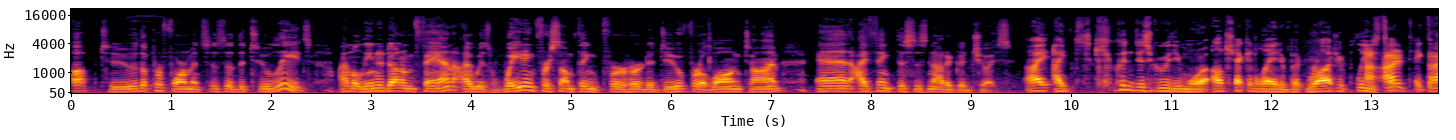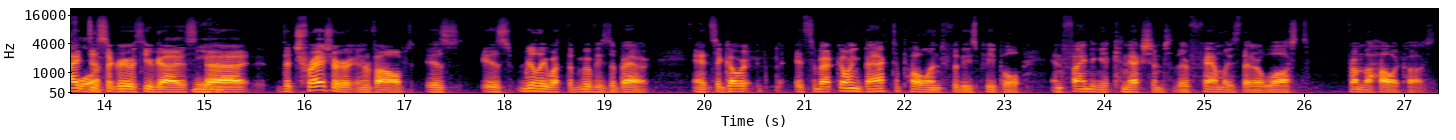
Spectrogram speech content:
up to the performances of the two leads. I'm a Lena Dunham fan. I was waiting for something for her to do for a long time, and I think this is not a good choice. I, I couldn't disagree with you more. I'll check in later, but Roger, please take, I, take the I disagree with you guys. Yeah. Uh, the treasure involved is is really what the movie's about, and it's a go. It's about going back to Poland for these people and finding a connection to their families that are lost from the Holocaust.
